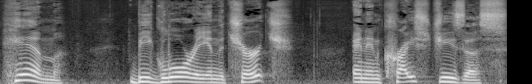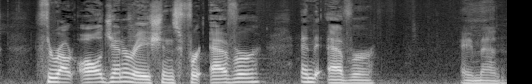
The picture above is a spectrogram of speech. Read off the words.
him be glory in the church and in Christ Jesus throughout all generations, forever and ever. Amen.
